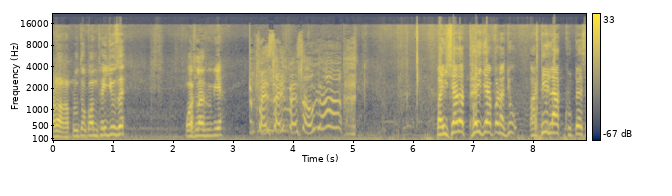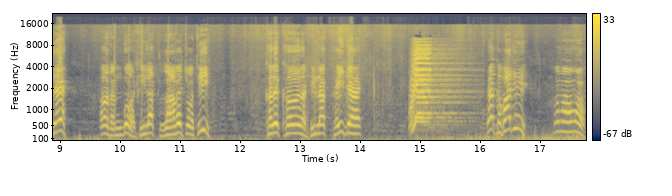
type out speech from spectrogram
હેડો આપણું તો કોમ થઈ ગયું છે. પાંચ લાખ રૂપિયા. પૈસા પૈસા તો થઈ જાય પણ હજુ અઢી લાખ ખૂટે છે. આ રંગો અઢી લાખ લાવે ચોથી. ખરેખર અઢી લાખ થઈ જાય. એ ગભાજી આમાં આમાં.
